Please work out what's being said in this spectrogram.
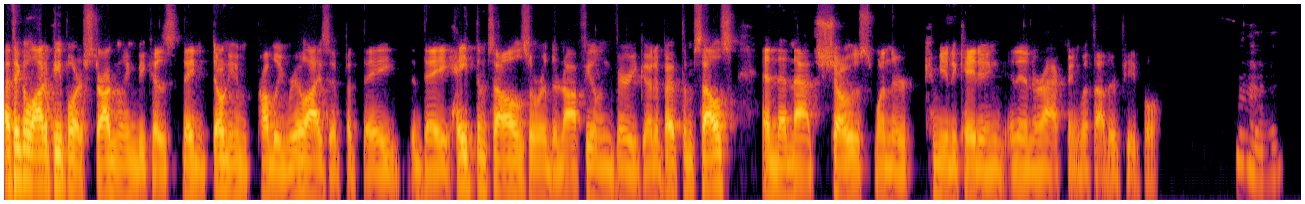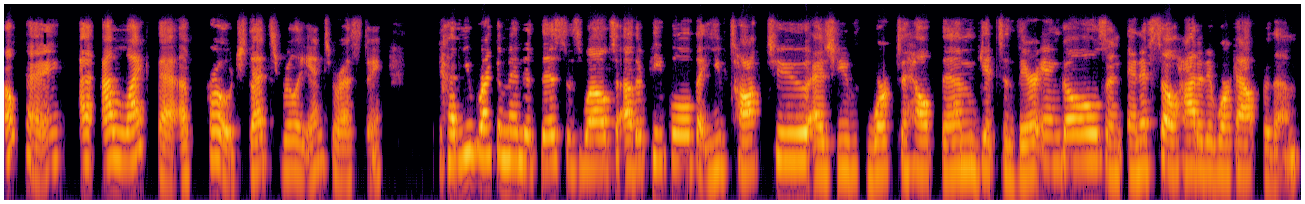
I think a lot of people are struggling because they don't even probably realize it, but they they hate themselves or they're not feeling very good about themselves. And then that shows when they're communicating and interacting with other people. Hmm. Okay. I, I like that approach. That's really interesting have you recommended this as well to other people that you've talked to as you've worked to help them get to their end goals? And, and if so, how did it work out for them?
